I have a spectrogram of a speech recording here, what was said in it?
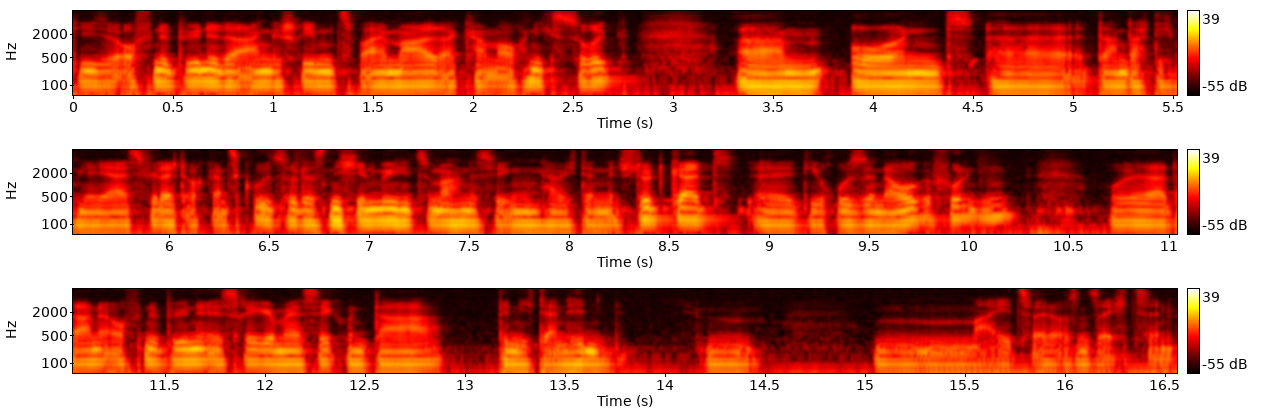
diese offene Bühne da angeschrieben, zweimal, da kam auch nichts zurück. Ähm, und äh, dann dachte ich mir, ja, ist vielleicht auch ganz gut, so das nicht in München zu machen. Deswegen habe ich dann in Stuttgart äh, die Rosenau gefunden, wo da eine offene Bühne ist regelmäßig. Und da bin ich dann hin im Mai 2016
